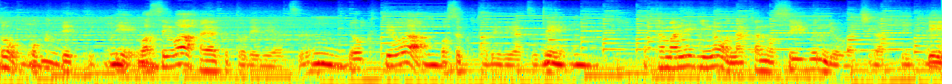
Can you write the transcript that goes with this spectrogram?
と奥手って言ってうん。早生は早く取れるやつで奥手は遅く取れるやつで玉ねぎの中の水分量が違っていて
